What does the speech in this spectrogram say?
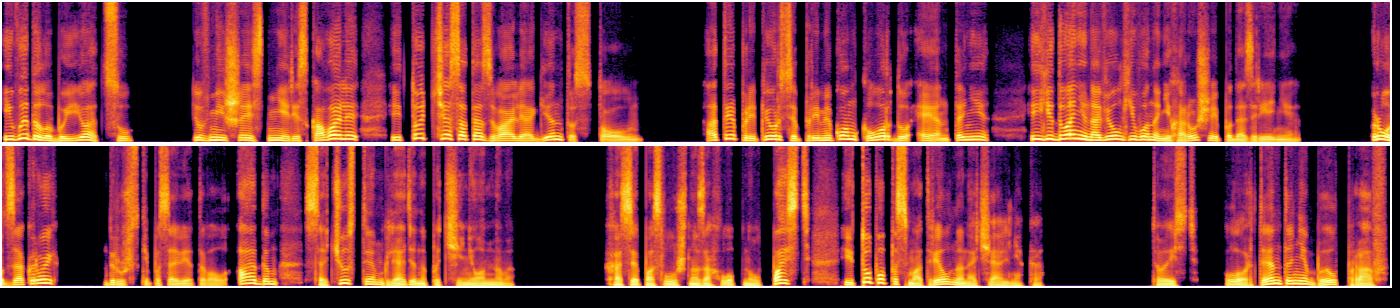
и выдала бы ее отцу в Ми-6 не рисковали и тотчас отозвали агента Стоун. А ты приперся прямиком к лорду Энтони и едва не навел его на нехорошие подозрения. «Рот закрой», — дружески посоветовал Адам, сочувствием глядя на подчиненного. Хосе послушно захлопнул пасть и тупо посмотрел на начальника. То есть лорд Энтони был прав.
